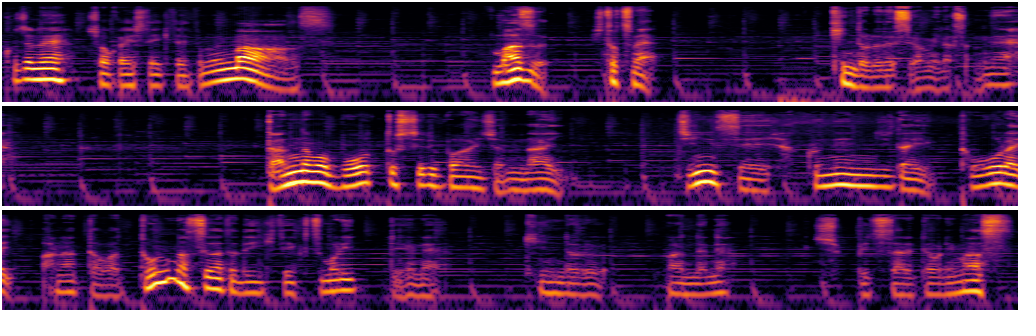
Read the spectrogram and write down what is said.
こちらね紹介していきたいと思います。まず1つ目。Kindle ですよ皆さんね。旦那もぼーっとしてる場合じゃない。人生100年時代到来。あなたはどんな姿で生きていくつもりっていうね Kindle 版でね出筆されております。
